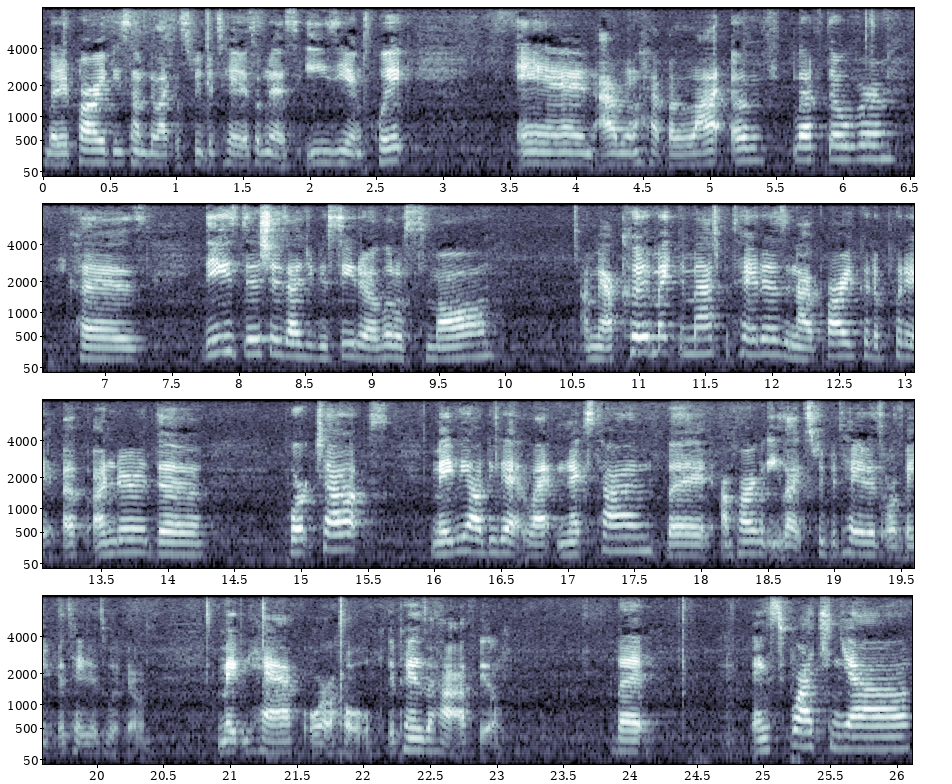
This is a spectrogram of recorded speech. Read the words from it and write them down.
But it'd probably be something like a sweet potato, something that's easy and quick. And I won't have a lot of leftover because these dishes, as you can see, they're a little small. I mean, I could make the mashed potatoes and I probably could have put it up under the pork chops. Maybe I'll do that next time, but I'm probably to eat like sweet potatoes or baked potatoes with them. Maybe half or a whole. Depends on how I feel. But thanks for watching, y'all.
